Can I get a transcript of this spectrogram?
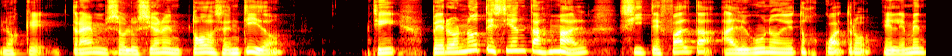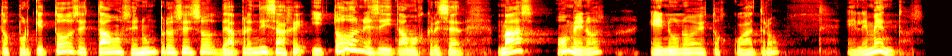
los que traen solución en todo sentido. ¿Sí? Pero no te sientas mal si te falta alguno de estos cuatro elementos, porque todos estamos en un proceso de aprendizaje y todos necesitamos crecer más o menos en uno de estos cuatro elementos.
